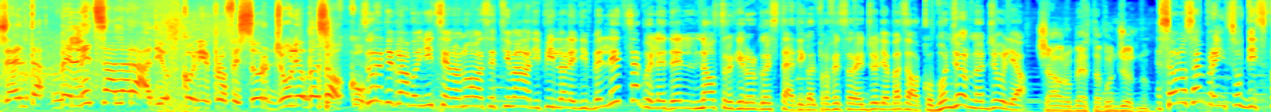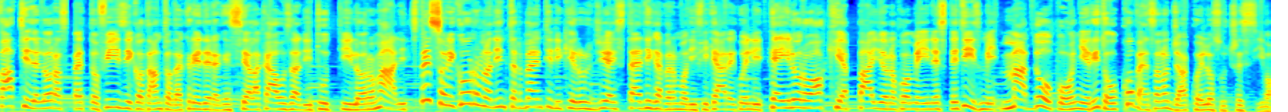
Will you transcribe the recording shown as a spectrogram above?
presenta Bellezza alla radio con il professor Giulio Basocco. Su Radio Globo inizia una nuova settimana di pillole di bellezza, quelle del nostro chirurgo estetico, il professore Giulio Basocco. Buongiorno Giulio. Ciao Roberta, buongiorno. Sono sempre insoddisfatti del loro aspetto fisico, tanto da credere che sia la causa di tutti i loro mali. Spesso ricorrono ad interventi di chirurgia estetica per modificare quelli che ai loro occhi appaiono come inestetismi, ma dopo ogni ritocco pensano già a quello successivo.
